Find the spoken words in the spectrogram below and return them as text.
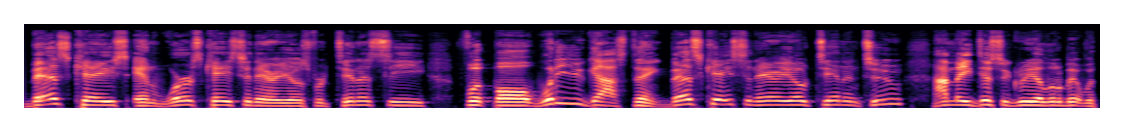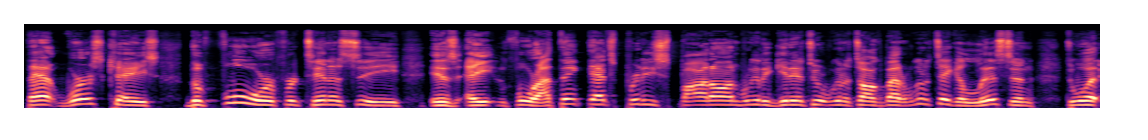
best case and worst case scenarios for Tennessee football. What do you guys think? Best case scenario 10 and 2. I may disagree a little bit with that. Worst case, the floor for Tennessee is 8 and 4. I think that's pretty spot on. We're going to get into it. We're going to talk about it. We're going to take a listen to what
